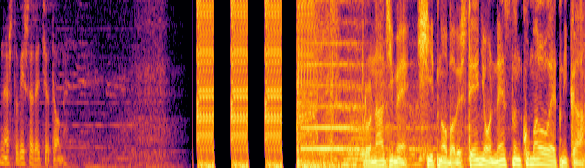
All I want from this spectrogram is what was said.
nešto više reći o tome. Pronađi me, hitno obaveštenje o nestanku maloletnika.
